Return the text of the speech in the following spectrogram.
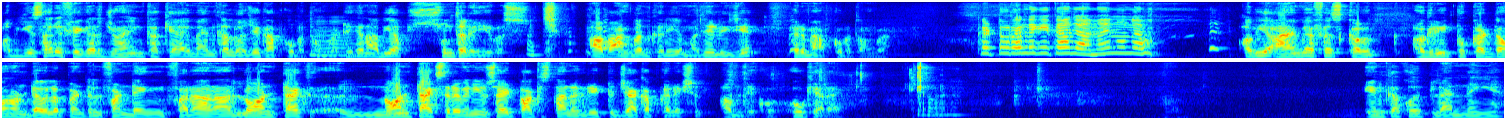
अब ये सारे फिगर जो है इनका क्या है मैं इनका लॉजिक आपको बताऊँगा ठीक है ना? अभी आप सुनते रहिए बस। अच्छा। आप आँख बंद करिए मज़े लीजिए फिर मैं आपको बताऊँगा। कटोरा लेके कहा जाना है इन्होंने अब? ये IMF has agreed to cut down on developmental funding, Farana, non-tax, non-tax revenue side, Pakistan agreed to jack up collection. अब देखो हो क्या रहा है? इनका कोई प्लान नहीं है।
